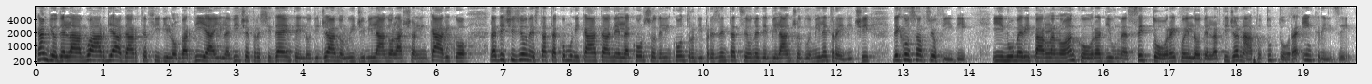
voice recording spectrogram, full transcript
Cambio della guardia ad Arte Fidi Lombardia, il vicepresidente il lodigiano Luigi Milano lascia l'incarico. La decisione è stata comunicata nel corso dell'incontro di presentazione del bilancio 2013 del Consorzio Fidi. I numeri parlano ancora di un settore, quello dell'artigianato, tuttora in crisi.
